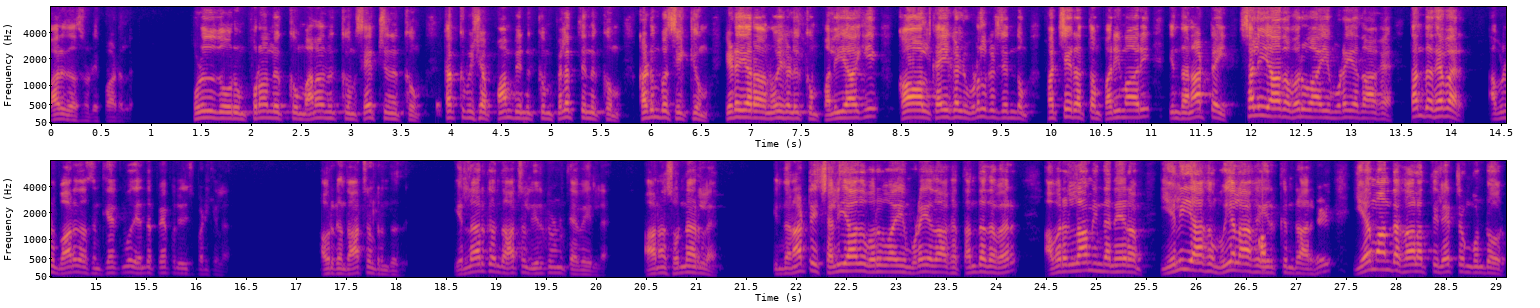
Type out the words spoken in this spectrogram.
பாரதிதாசனுடைய பாடல். பொழுதுதோறும் புனலுக்கும் மலனுக்கும் சேற்றினுக்கும் கக்குமிஷ பாம்பினுக்கும் பிளத்தினுக்கும் கடும்பசிக்கும் இடையறா நோய்களுக்கும் பலியாகி கால் கைகள் உடல்கள் சென்றும் பச்சை ரத்தம் பரிமாறி இந்த நாட்டை சலியாத வருவாயும் உடையதாக தந்ததெவர் அப்படின்னு பாரதிதாசன் கேட்கும்போது எந்த பேப்பர் யூஸ் படிக்கல அவருக்கு அந்த ஆற்றல் இருந்தது. எல்லாருக்கும் அந்த ஆற்றல் இருக்கணும்னு தேவையில்லை. ஆனா சொன்னார்ல இந்த நாட்டை சலியாத வருவாயும் உடையதாக தந்ததவர் அவரெல்லாம் இந்த நேரம் எலியாக முயலாக இருக்கின்றார்கள். ஏமாந்த காலத்தில் ஏற்றம் கொண்டோர்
